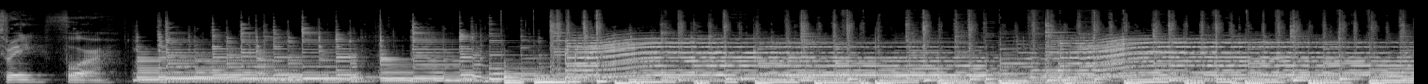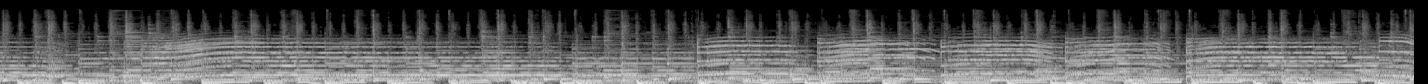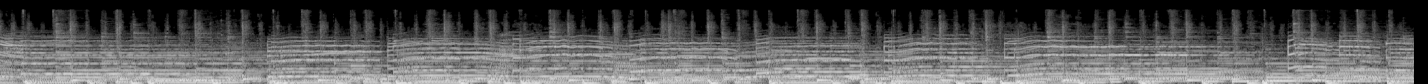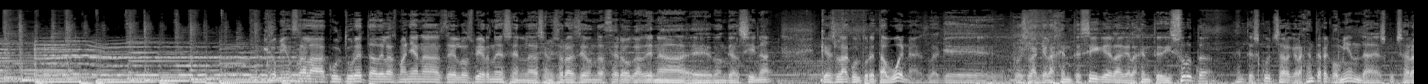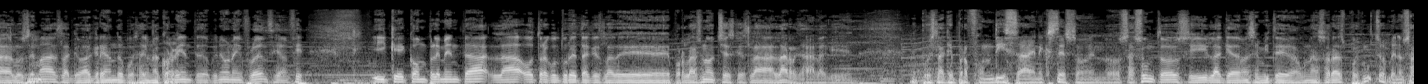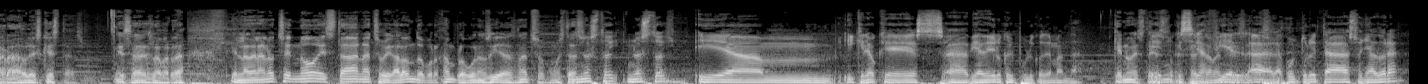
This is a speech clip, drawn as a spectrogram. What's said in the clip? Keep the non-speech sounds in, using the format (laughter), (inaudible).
three, four. Cultureta de las mañanas de los viernes en las emisoras de Onda Cero, cadena eh, donde Alsina, que es la cultureta buena, es la que, pues la que la gente sigue, la que la gente disfruta, la gente escucha, la que la gente recomienda escuchar a los demás, la que va creando, pues hay una corriente de opinión, una influencia, en fin, y que complementa la otra cultureta que es la de por las noches, que es la larga, la que pues la que profundiza en exceso en los asuntos y la que además emite a unas horas pues mucho menos agradables que estas. Esa es la verdad. En la de la noche no está Nacho Vigalondo, por ejemplo. Buenos días, Nacho. ¿Cómo estás? No estoy, no estoy. Y, um, y creo que es a día de hoy lo que el público demanda. Que no estés. Que, que sea fiel a la cultureta soñadora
